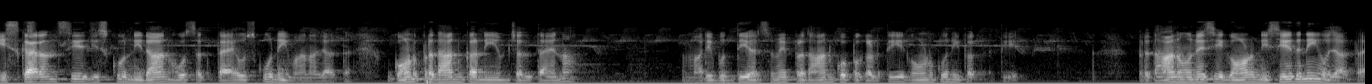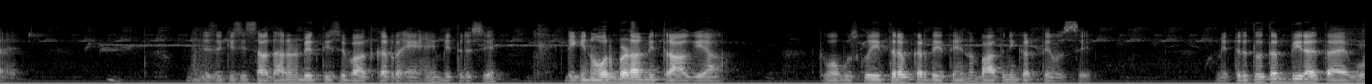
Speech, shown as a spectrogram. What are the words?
इस कारण से जिसको निदान हो सकता है, उसको नहीं माना जाता। गौण प्रधान का नियम चलता है ना। हमारी बुद्धि हर समय प्रधान को पकड़ती है, गौण को नहीं पकड़ती है। प्रधान होने से गौण निषेध नहीं हो जाता है। जैसे किसी साधारण व्यक्ति से बात कर रहे हैं, मित्र से, लेकिन और बड़ा मित्र आ गया तो अब उसको एक तरफ़ कर देते हैं ना, बात नहीं करते हैं उससे। मित्र तो तब भी रहता है वो,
